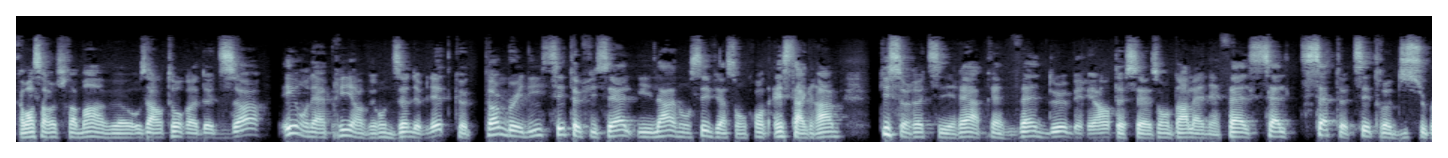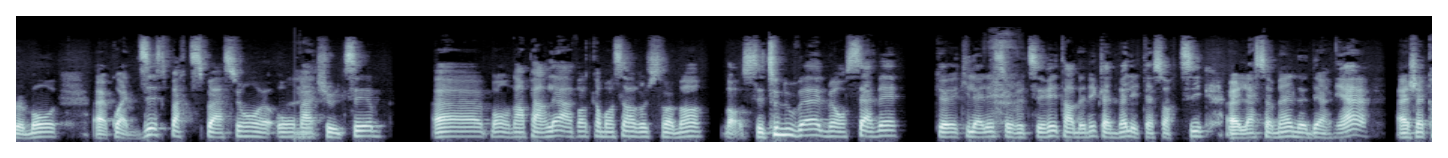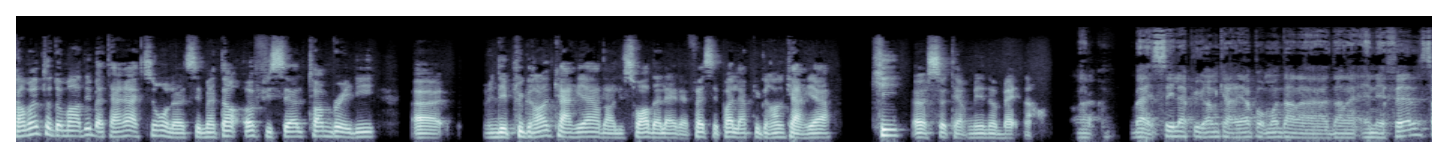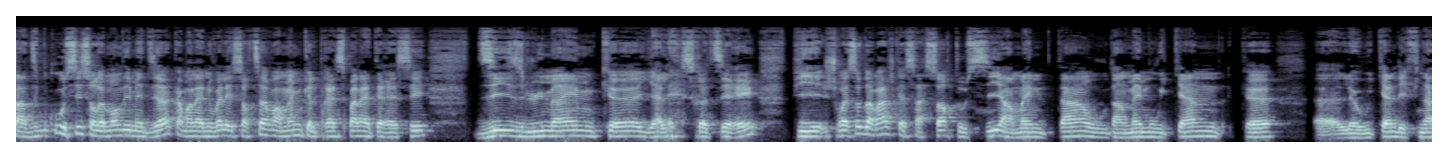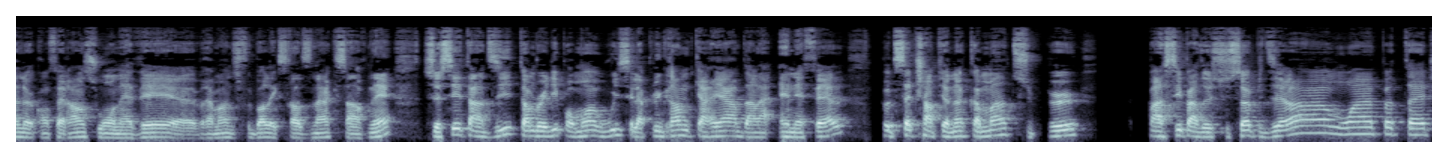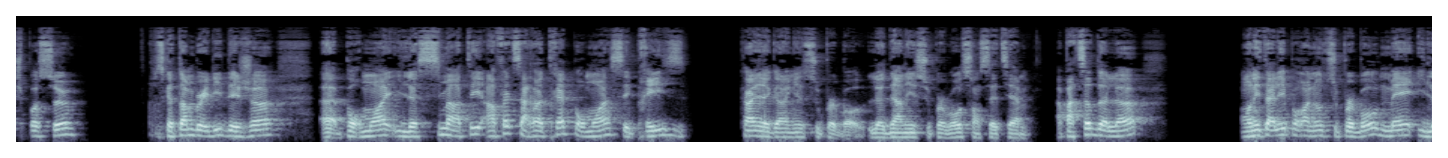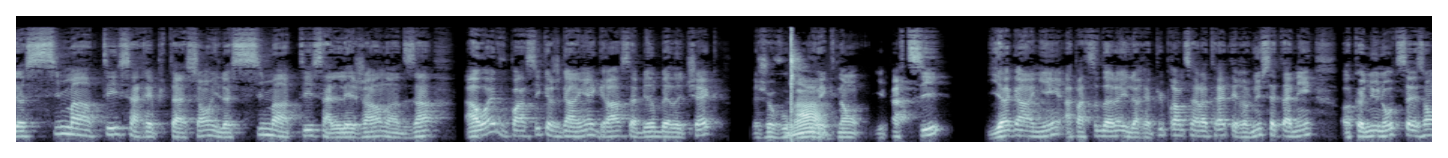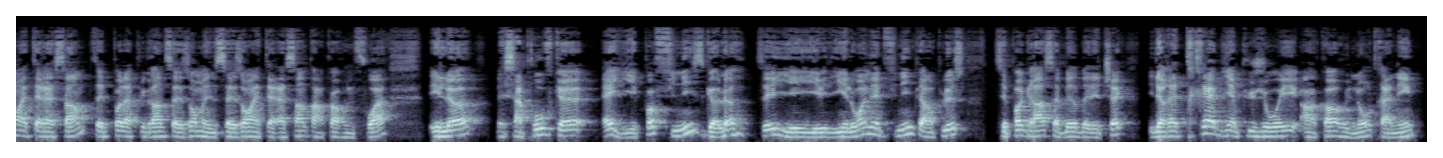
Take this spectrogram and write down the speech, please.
commence l'enregistrement aux alentours de 10 heures. Et on a appris environ une dizaine de minutes que Tom Brady, c'est officiel, il a annoncé via son compte Instagram qu'il se retirait après 22 brillantes saisons dans la NFL, 7 titres du Super Bowl, euh, quoi, 10 participations euh, au match ultime. Euh, bon, on en parlait avant de commencer l'enregistrement. Bon, c'est une nouvelle, mais on savait qu'il allait se retirer étant donné que la nouvelle était sortie la semaine dernière. J'ai quand même te demander ben, ta réaction. C'est maintenant officiel. Tom Brady euh, une des plus grandes carrières dans l'histoire de la NFL. C'est pas la plus grande carrière qui euh, se termine maintenant. Ben, c'est la plus grande carrière pour moi dans la, dans la NFL. Ça en dit beaucoup aussi sur le monde des médias, comment la nouvelle est sortie avant même que le principal intéressé dise lui-même qu'il allait se retirer. Puis je trouvais ça dommage que ça sorte aussi en même temps ou dans le même week-end que euh, le week-end des finales de conférence où on avait euh, vraiment du football extraordinaire qui s'en venait. Ceci étant dit, Tom Brady, pour moi, oui, c'est la plus grande carrière dans la NFL. Écoute, sept championnats, comment tu peux passer par-dessus ça puis dire Ah, ouais, peut-être, je suis pas sûr? Parce que Tom Brady, déjà, euh, pour moi, il a cimenté. En fait, sa retraite, pour moi, c'est prise quand il a gagné le Super Bowl, le dernier Super Bowl, son septième. À partir de là, on est allé pour un autre Super Bowl, mais il a cimenté sa réputation, il a cimenté sa légende en disant Ah ouais, vous pensez que je gagnais grâce à Bill Belichick? Je vais vous prouver ah. que non. Il est parti, il a gagné. À partir de là, il aurait pu prendre sa retraite, est revenu cette année, a connu une autre saison intéressante, peut-être pas la plus grande saison, mais une saison intéressante encore une fois. Et là, ben, ça prouve que, hey, il est pas fini ce gars-là. Il il est loin d'être fini, puis en plus, c'est pas grâce à Bill Belichick. Il aurait très bien pu jouer encore une autre année.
